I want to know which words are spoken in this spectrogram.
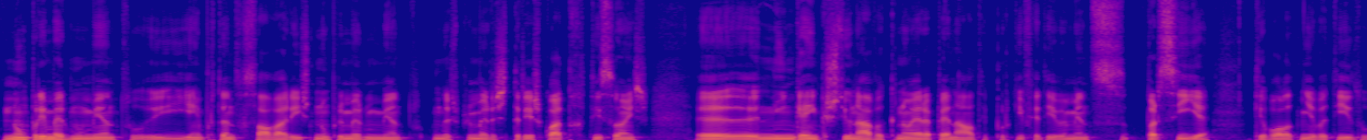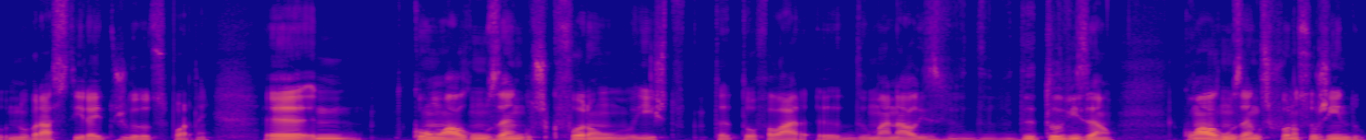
Num primeiro momento, e é importante ressalvar isto, num primeiro momento, nas primeiras 3, 4 repetições, uh, ninguém questionava que não era penalti, porque efetivamente parecia que a bola tinha batido no braço direito do jogador do Sporting. Uh, com alguns ângulos que foram, isto estou a falar uh, de uma análise de, de televisão, com alguns ângulos que foram surgindo,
